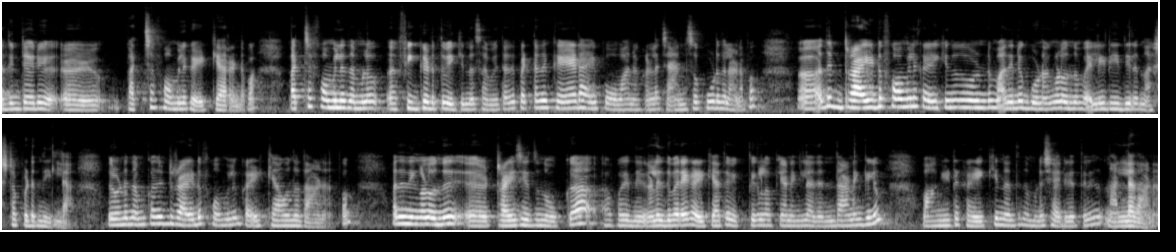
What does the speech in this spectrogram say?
അതിന്റെ ഒരു പച്ച ഫോമിൽ കഴിക്കാറുണ്ട്. അപ്പം പച്ച ഫോമിൽ നമ്മൾ ഫിഗ് എടുത്ത് വെക്കുന്ന സമയത്ത് അത് പെട്ടെന്ന് കേടായി പോകാനൊക്കെ ഉള്ള ചാൻസ് കൂടുതലാണ്. അപ്പം അത് ഡ്രൈഡ് ഫോമിൽ കഴിക്കുന്നത് കൊണ്ടും അതിന്റെ ഗുണങ്ങളൊന്നും വലിയ രീതിയിൽ നഷ്ടപ്പെടുന്നില്ല. അതുകൊണ്ട് നമുക്കത് ഡ്രൈഡ് ഫോമിലും കഴിക്കാവുന്നതാണ്. അപ്പം അത് നിങ്ങളൊന്ന് ട്രൈ ചെയ്ത് നോക്കുക. അപ്പോൾ നിങ്ങൾ ഇതുവരെ കഴിക്കാത്ത വ്യക്തികളൊക്കെ ആണെങ്കിൽ അതെന്താണെങ്കിലും വാങ്ങിയിട്ട് കഴിക്കുന്നത് നമ്മുടെ ശരീരത്തിന് നല്ലതാണ്.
